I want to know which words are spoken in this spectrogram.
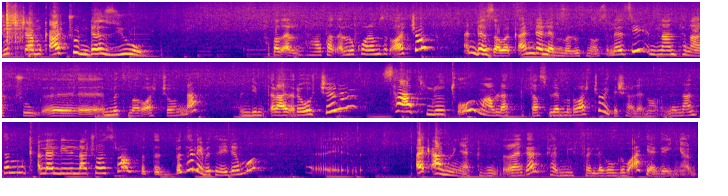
ጁስ ጨምቃችሁ እንደዚሁ ታጠሉ ከሆነ የምትሰጧቸው እንደዛው በቃ እንደለመዱት ነው። ስለዚህ እናንተ ናችሁ የምትመሯቸውና እንዲህም ጥራጥሬዎችን ሳትልጡ ማብላት ብታስለምዷቸው የተሻለ ነው። ለእናንተም ቀለል ይልላቸዋል ስራው። በተለይ በተለይ ደግሞ ጠቃሚውን ያክል ነገር ከሚፈለገው ግብአት ያገኛሉ።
